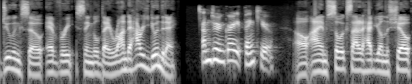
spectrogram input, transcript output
doing so every single day. Rhonda, how are you doing today? I'm doing great. Thank you. Oh, I am so excited to have you on the show.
